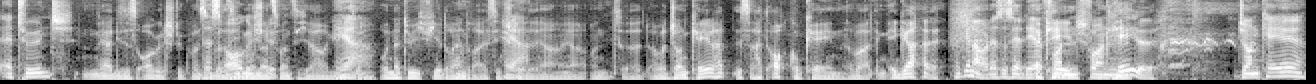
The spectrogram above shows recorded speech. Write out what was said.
ertönt. Ja, dieses Orgelstück, was Das über Orgelstück. 720 Jahre geht. Ja. Ja. Und natürlich 433 Ja. Stille, ja, ja. Und, äh, aber John Cale hat, ist, hat auch Cocaine, aber egal. Genau, das ist ja der Äh, von, von Cale. John Cale,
